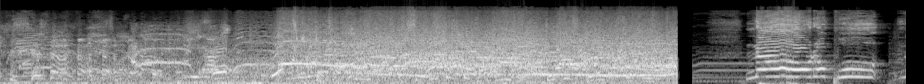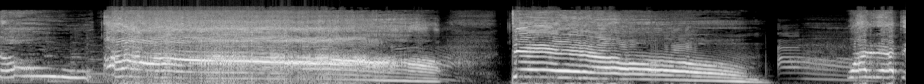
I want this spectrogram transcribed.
No, don't pull. No. Ah! Damn. Why did it have to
